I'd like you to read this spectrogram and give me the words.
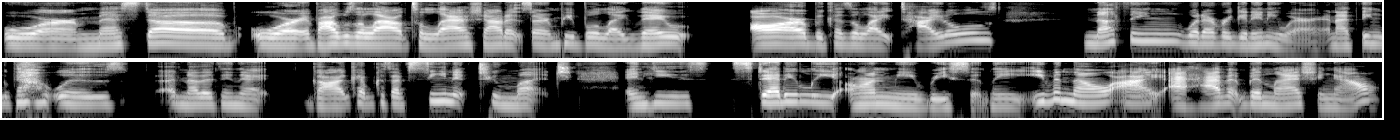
or messed up, or if I was allowed to lash out at certain people like they are because of, like, titles, nothing would ever get anywhere, and I think that was another thing that God kept because I've seen it too much, and He's steadily on me recently. Even though I I haven't been lashing out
